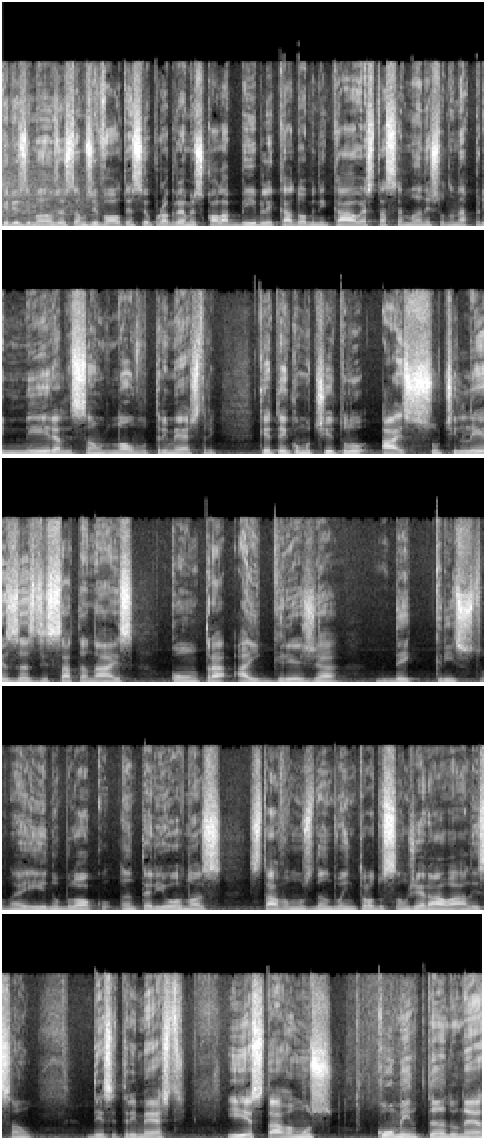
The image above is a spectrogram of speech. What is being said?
Queridos irmãos, estamos de volta em seu programa Escola Bíblica Dominical. Esta semana, estudando a primeira lição do novo trimestre que tem como título As Sutilezas de Satanás contra a Igreja de Cristo. Né? E no bloco anterior nós estávamos dando uma introdução geral à lição desse trimestre e estávamos comentando né,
